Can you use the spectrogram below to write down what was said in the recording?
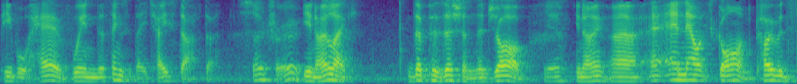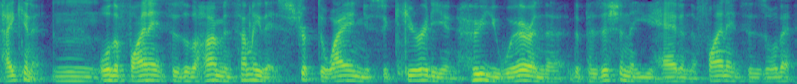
people have when the things that they chased after. So true. You know, like the position, the job. Yeah. You know, uh, and now it's gone. COVID's taken it. Mm. Or the finances of the home, and suddenly that's stripped away, and your security and who you were, and the the position that you had, and the finances, or that.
